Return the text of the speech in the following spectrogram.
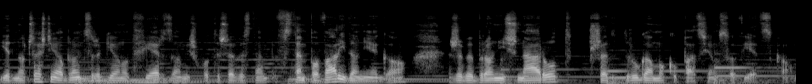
Jednocześnie obrońcy regionu twierdzą, iż Łotysze wstępowali do niego, żeby bronić naród przed drugą okupacją sowiecką.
